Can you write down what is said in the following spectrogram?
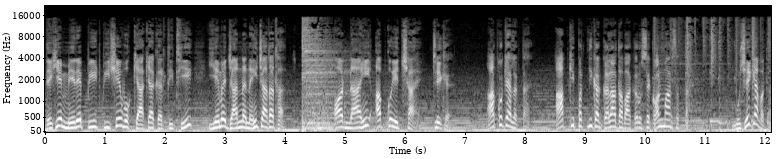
देखिए मेरे पीठ पीछे वो क्या क्या करती थी ये मैं जानना नहीं चाहता था। और ना ही अब कोई इच्छा है। ठीक है। आपको क्या लगता है? आपकी पत्नी का गला दबाकर उसे कौन मार सकता है? मुझे क्या पता?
